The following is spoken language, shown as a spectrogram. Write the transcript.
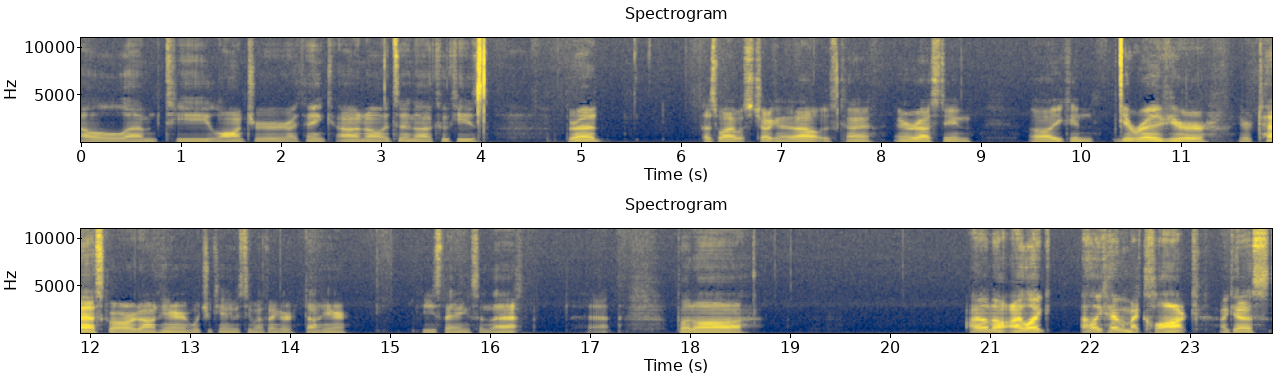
LMT launcher, I think. I don't know. It's in uh, Kookie's thread. That's why I was checking it out. It's kind of interesting. Uh, you can get rid of your your taskbar down here, which you can't even see my finger down here. These things and that, that. But uh, I don't know. I like I like having my clock. I guess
